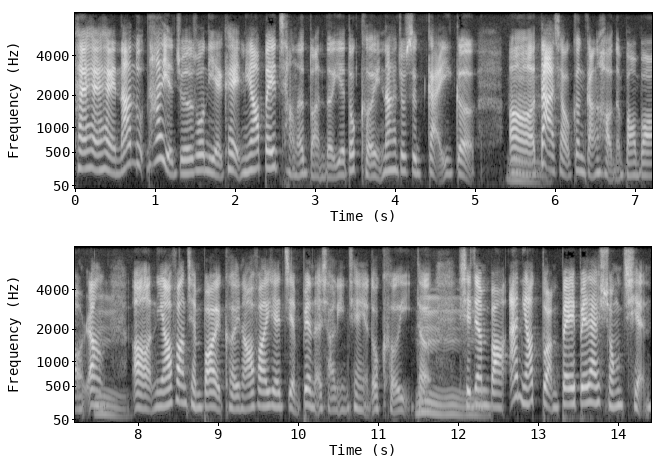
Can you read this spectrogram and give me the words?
嘿嘿嘿，那如他也觉得说你也可以，你要背长的短的也都可以，那他就是改一个呃、大小更刚好的包包，让、嗯呃你要放钱包也可以，然后放一些简便的小零钱也都可以的。嗯斜肩包啊，你要短背背在胸前，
